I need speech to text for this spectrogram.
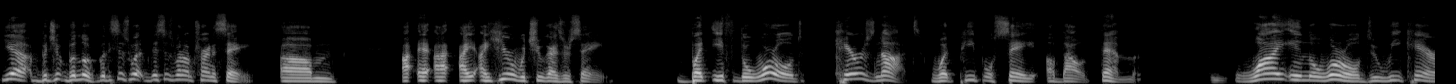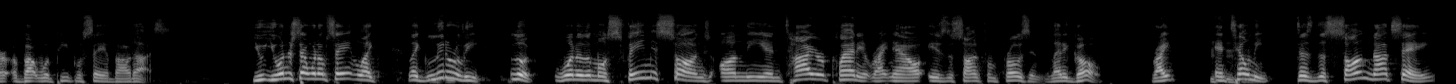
Yeah, but you, but look, but this is what this is what I'm trying to say. Um, I, I I hear what you guys are saying, but if the world cares not what people say about them, why in the world do we care about what people say about us? You you understand what I'm saying? Like like literally, look, one of the most famous songs on the entire planet right now is the song from Frozen, "Let It Go," right? And tell me, does the song not say?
